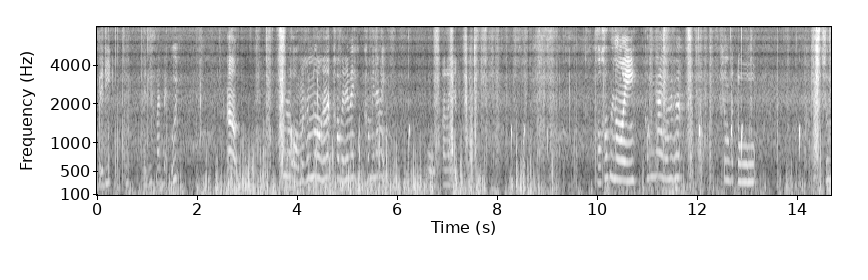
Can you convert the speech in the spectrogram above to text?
เฟรดดี้เฟรดดี้ฟันแบกอุ๊ยอ้าวให้เราออกมาข้างนอกฮะ เข้าไปได้ไหมเข้าไม่ได้โอ้อะไรเนี่ยขอเข้าไปหน่อย เข้าไม่ได้แล้วนะฮะ ซึ่งประตู ซึ่ง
